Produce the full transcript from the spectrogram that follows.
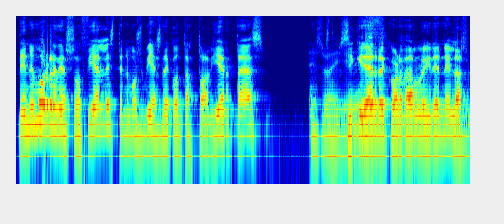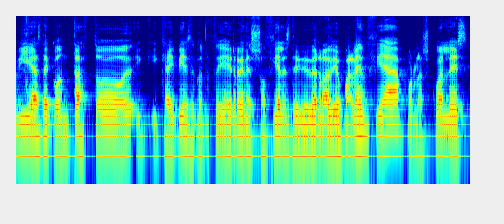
tenemos redes sociales, tenemos vías de contacto abiertas. Eso es. Si quieres recordarlo, Irene, las vías de contacto, y que hay vías de contacto y hay redes sociales de Vive Radio Palencia, por las cuales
